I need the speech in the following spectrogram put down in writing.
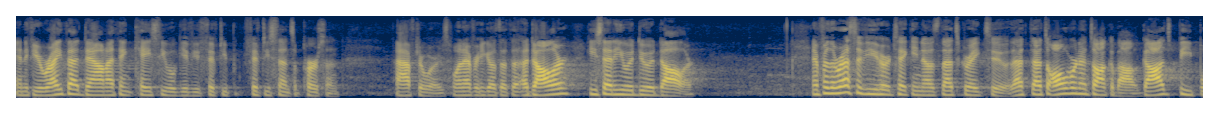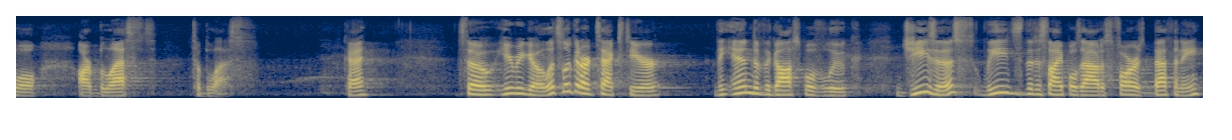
And if you write that down, I think Casey will give you 50, 50 cents a person afterwards. Whenever he goes at the, a dollar, he said he would do a dollar. And for the rest of you who are taking notes, that's great too. That, that's all we're going to talk about. God's people are blessed to bless. Okay? So here we go. Let's look at our text here, the end of the Gospel of Luke. Jesus leads the disciples out as far as Bethany,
